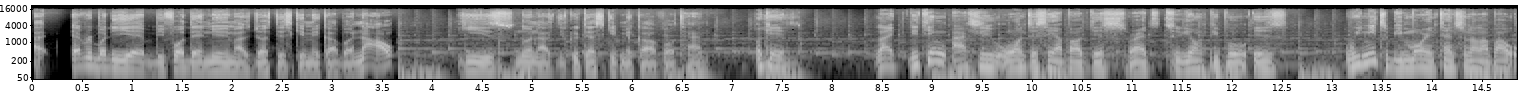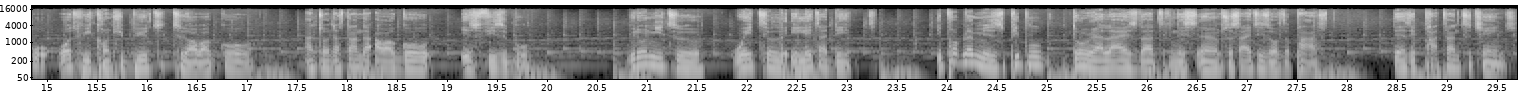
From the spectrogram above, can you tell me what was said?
I, everybody here before they knew him as just a skit maker, but now he's known as the greatest skit maker of all time. Okay. Like the thing I actually want to say about this, right, to young people is we need to be more intentional about what we contribute to our goal and to understand that our goal is feasible. We don't need to wait till a later date. The problem is people don't realize that in these um, societies of the past, there's a pattern to change.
